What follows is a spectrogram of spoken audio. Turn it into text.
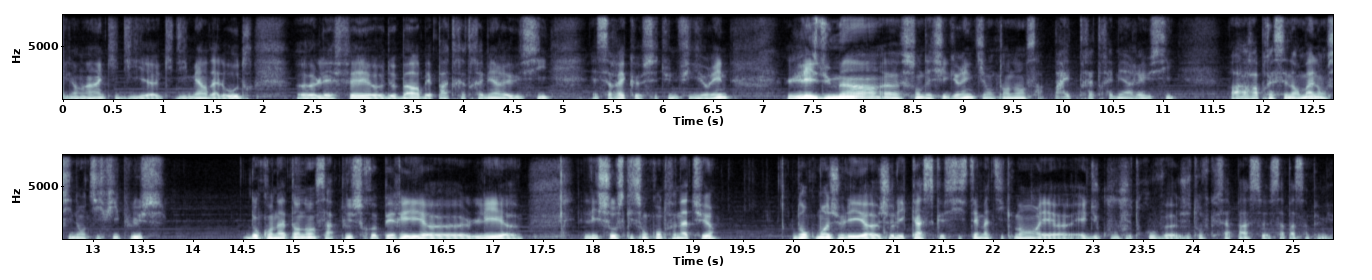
Il en a un qui dit, euh, qui dit merde à l'autre. L'effet de barbe est pas très très bien réussi. Et c'est vrai que c'est une figurine. Les humains sont des figurines qui ont tendance à pas être très très bien réussies. Alors après, c'est normal, on s'identifie plus. Donc on a tendance à plus repérer les, les choses qui sont contre nature. Donc moi je les, euh, je les casque systématiquement et, euh, du coup je trouve, euh, je trouve que ça passe, un peu mieux.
